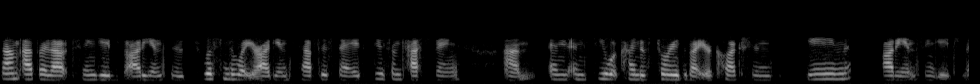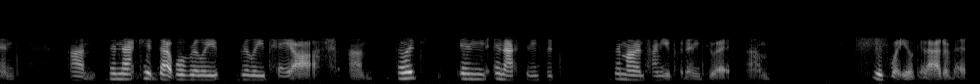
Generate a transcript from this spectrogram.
some effort out to engage the audiences, to listen to what your audience have to say, to do some testing, um, and and see what kind of stories about your collections gain audience engagement, um, then that that will really really pay off. Um, so it's in in essence, it's the amount of time you put into it um, is what you'll get out of it.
